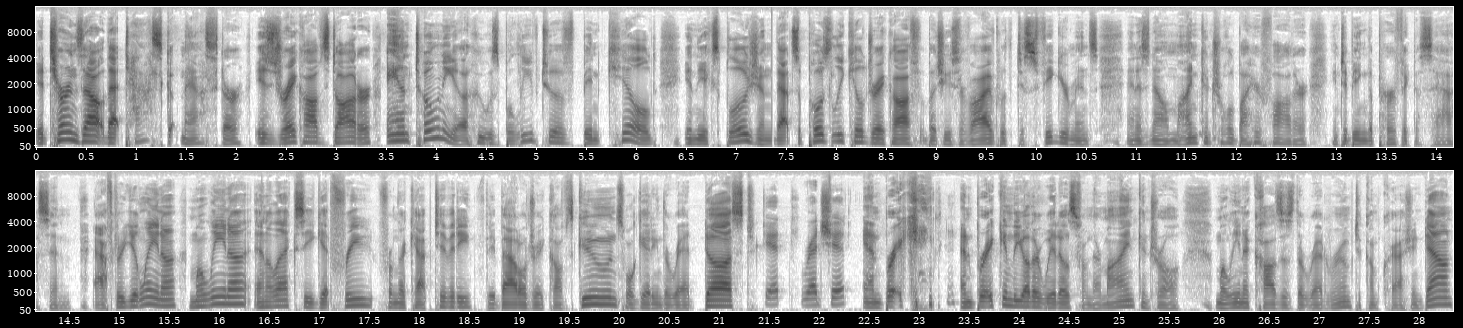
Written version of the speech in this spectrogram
It turns out that Taskmaster is Dreykov's daughter, Antonia, who was believed to have been killed in the explosion that supposedly killed Dreykov, but she survived with disfigurements and is now mind controlled by her father into being the perfect assassin. After Yelena, Melina and Alexei get free from their captivity. They battle Dreykov's goons while getting the red dust Shit. Red shit. and breaking and breaking the other widows from their mind control. Melina causes the Red Room to come crashing down,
